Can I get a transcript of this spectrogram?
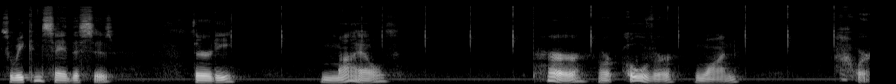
so we can say this is 30 miles per or over 1 hour.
